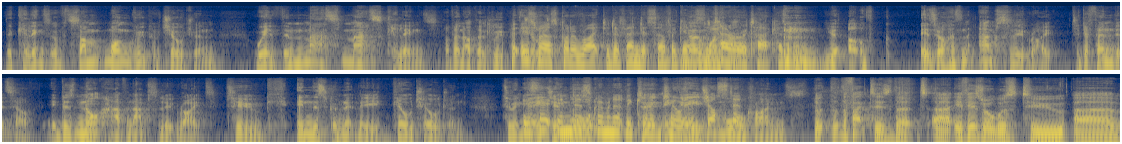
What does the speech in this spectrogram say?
the killings of some one group of children with the mass, mass killings of another group but Israel's got a right to defend itself against no a terror attack, hasn't it? Israel has an absolute right to defend itself. It does not have an absolute right to indiscriminately kill children to engage is it in indiscriminately war, killing children, Justin? war crimes. But the, the, fact is that uh, if Israel was to uh,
